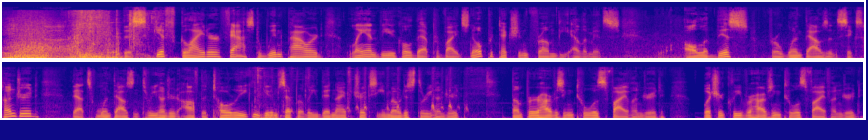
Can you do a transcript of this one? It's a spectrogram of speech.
Uh, the Skiff Glider, fast wind powered land vehicle that provides no protection from the elements. All of this for 1,600. That's 1,300 off the total. You can get them separately. The Knife Tricks emote is 300. Thumper Harvesting Tool is 500. Butcher Cleaver Harvesting Tool is 500.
